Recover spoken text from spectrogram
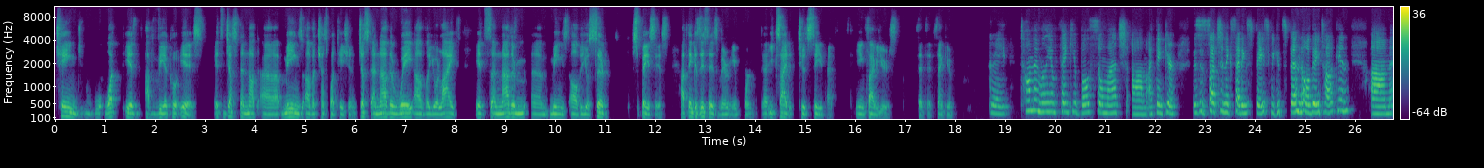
change what is a vehicle is. It's just not a means of a transportation, just another way of your life. It's another um, means of your third spaces. I think this is very important. Uh, excited to see that in five years. That's it. Thank you. Great. Tom and William, thank you both so much. Um, I think you're, this is such an exciting space. We could spend all day talking. Um,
